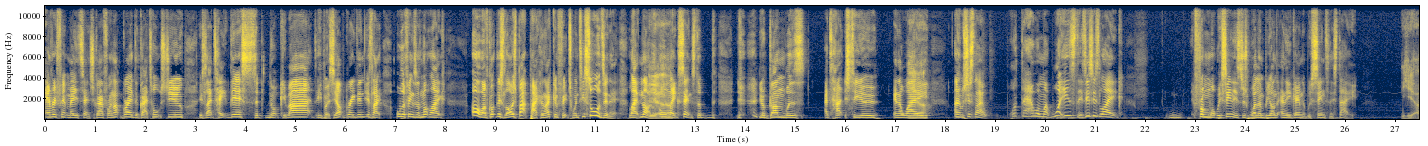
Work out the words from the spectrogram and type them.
everything made sense. You're going for an upgrade. The guy talks to you. He's like, "Take this, to knock you out." He puts the upgrade in. It's like all the things are not like, "Oh, I've got this large backpack and I can fit twenty swords in it." Like, no, it all makes sense. The, the your gun was attached to you in a way, Yeah. And it was just like, "What the hell am I? What is this? This is like." From what we've seen, is just well and beyond any game that we've seen to this day. Yeah.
